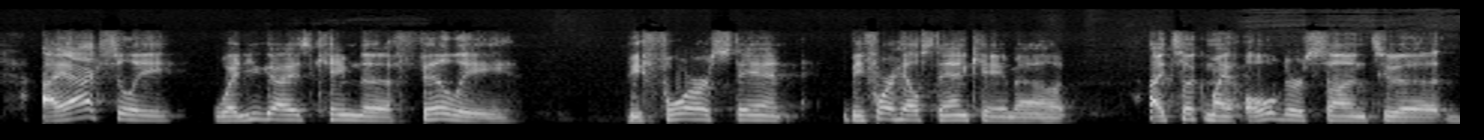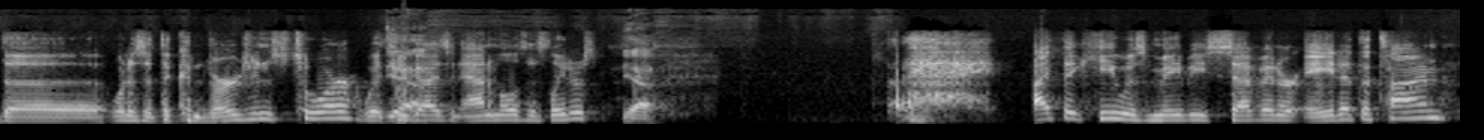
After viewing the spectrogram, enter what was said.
I actually when you guys came to Philly before Stan before Hail Stan came out, I took my older son to a, the what is it the Convergence tour with yeah. you guys and Animals as leaders. Yeah. I think he was maybe seven or eight at the time.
